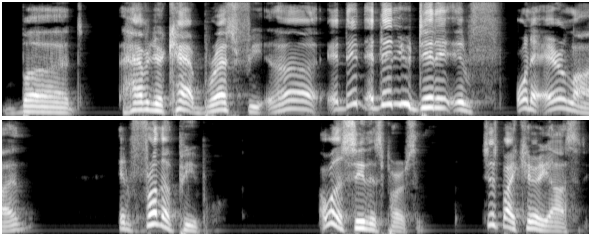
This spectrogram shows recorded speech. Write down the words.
But having your cat breastfeed, uh, and then and then you did it in on an airline in front of people. I want to see this person, just by curiosity.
